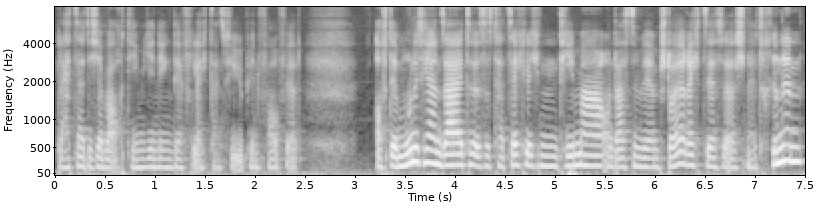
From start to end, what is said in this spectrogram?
gleichzeitig aber auch demjenigen, der vielleicht ganz viel ÖPNV fährt. Auf der monetären Seite ist es tatsächlich ein Thema, und da sind wir im Steuerrecht sehr, sehr schnell drinnen.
